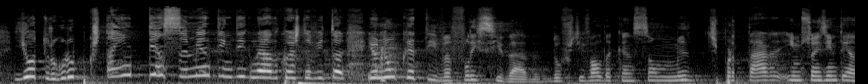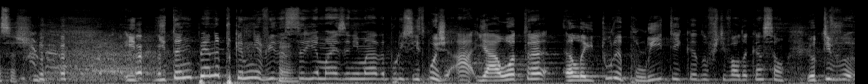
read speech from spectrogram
e outro grupo que está intensamente indignado com esta vitória. Eu nunca tive a felicidade do Festival da Canção me despertar emoções intensas. E, e tenho pena porque a minha vida seria mais animada por isso. E depois, há, e há outra, a leitura política do Festival da Canção. Eu tive,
